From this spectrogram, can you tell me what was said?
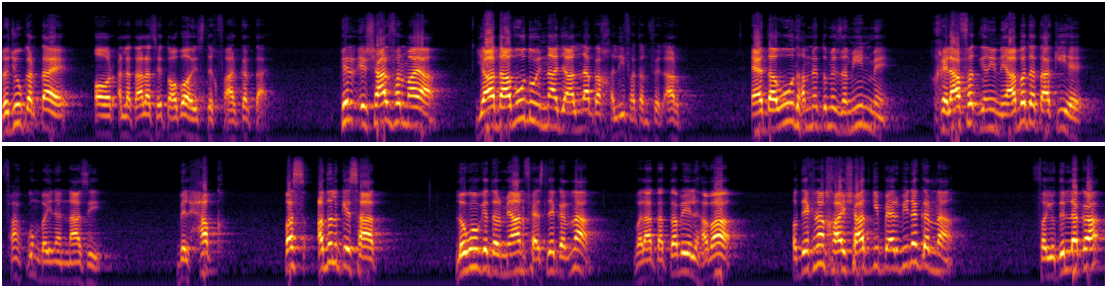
رجوع کرتا ہے اور اللہ تعالیٰ سے توبہ و استغفار کرتا ہے۔ پھر ارشاد فرمایا، یا داود انا جالنا کا خلیفہ فی الارض۔ اے داود، ہم نے تمہیں زمین میں خلافت یعنی نیابت عطا کی ہے فحکم بین الناسی بالحق۔ بس عدل کے ساتھ لوگوں کے درمیان فیصلے کرنا، ولا تب الحوا اور دیکھنا، خواہشات کی پیروی نہ کرنا۔ فیود اللہ کا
